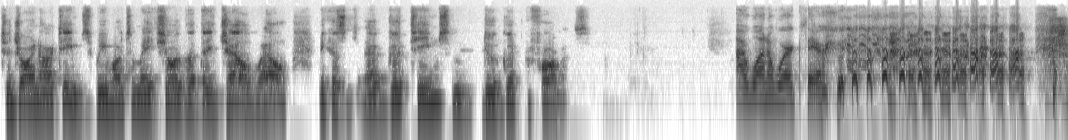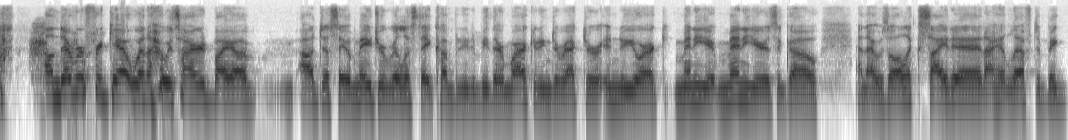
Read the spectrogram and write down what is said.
to join our teams. We want to make sure that they gel well because uh, good teams do good performance. I want to work there. I'll never forget when I was hired by a, I'll just say a major real estate company to be their marketing director in New York many, many years ago. And I was all excited. I had left a big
